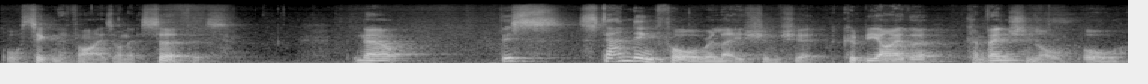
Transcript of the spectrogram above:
or signifies on its surface. Now, this standing for relationship could be either conventional or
